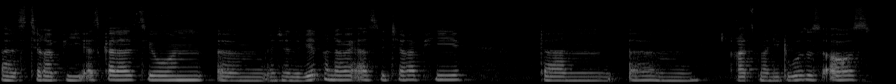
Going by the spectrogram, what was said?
Als Therapie-Eskalation ähm, intensiviert man dabei erst die Therapie, dann ähm, reizt man die Dosis aus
